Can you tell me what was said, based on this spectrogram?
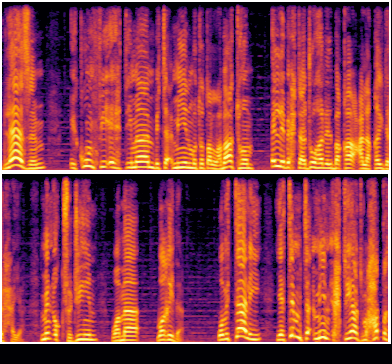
لازم يكون في اهتمام بتأمين متطلباتهم اللي بيحتاجوها للبقاء على قيد الحياة من أكسجين وماء وغذاء. وبالتالي يتم تأمين احتياج محطة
